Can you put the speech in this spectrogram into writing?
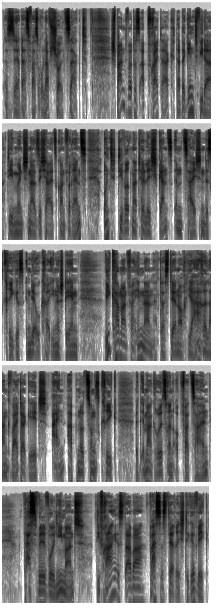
Das ist ja das, was Olaf Scholz sagt. Spannend wird es ab Freitag, da beginnt wieder die Münchner Sicherheitskonferenz und die wird natürlich ganz im Zeichen des Krieges in der Ukraine stehen. Wie kann man verhindern, dass der noch jahrelang weitergeht? Ein Abnutzungskrieg mit immer größeren Opferzahlen. Das will wohl niemand. Die Frage ist aber, was ist der richtige Weg?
